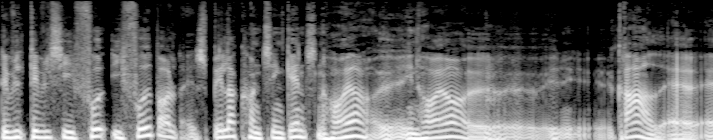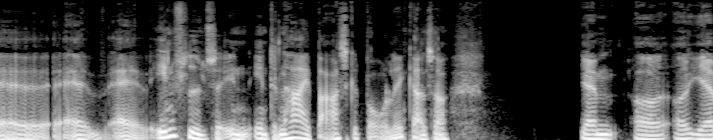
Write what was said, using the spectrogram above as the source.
Det vil, det vil sige, fod, i fodbold spiller kontingensen højere, øh, en højere øh, øh, grad af, af, af, af indflydelse, end, end den har i basketball. Ikke? Altså, Jamen, og, og ja,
